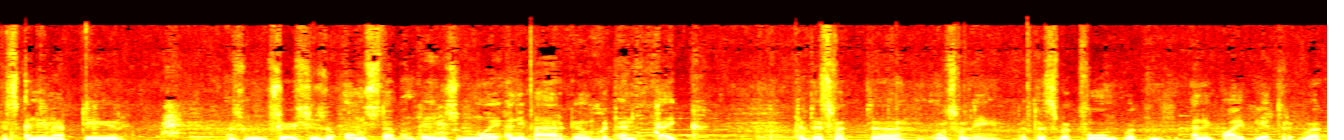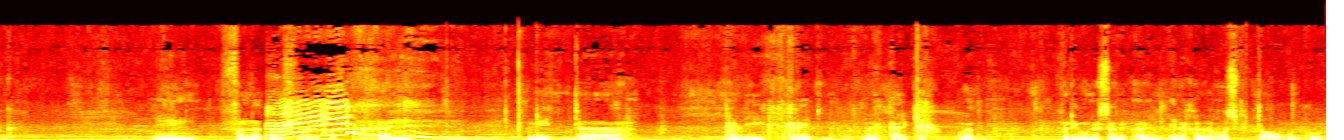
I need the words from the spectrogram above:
Dis in die natuur. As ons so as jy so omstap en jy so mooi in die berge en goed in kyk. Dit is wat uh, ons wil hê. Dit is ook vir hom ook eintlik baie beter ook. En vandat ons nou begin met uh nou hier gekry het my kerkie gekoop vir die ondersteuning in enige hospitaal om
